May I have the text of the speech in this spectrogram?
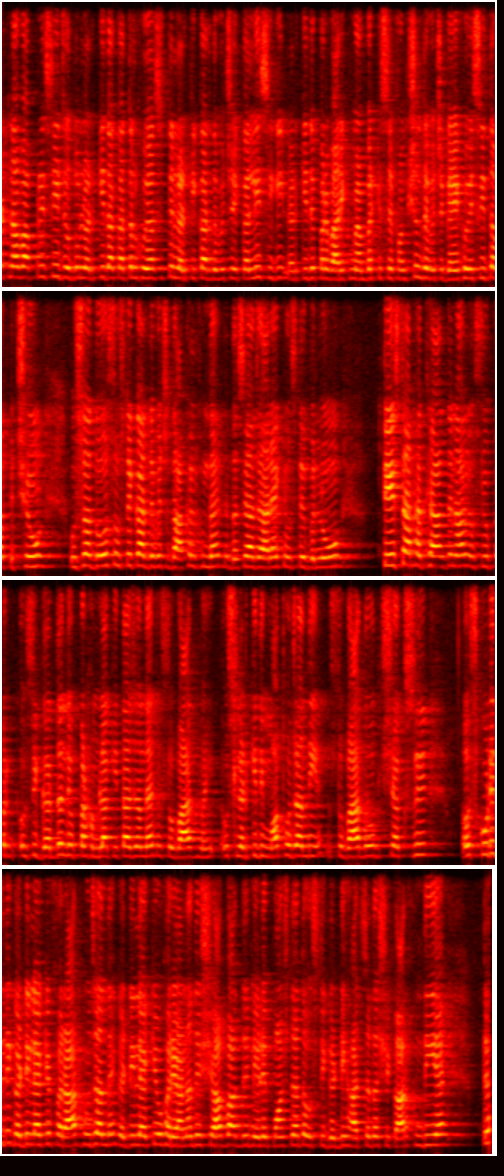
ਘਟਨਾ ਵਾਪਰੀ ਸੀ, ਜਦੋਂ ਲੜਕੀ ਦਾ ਕਤਲ ਹੋਇਆ ਸੀ ਤੇ ਲੜਕੀ ਘਰ ਦੇ ਵਿੱਚ ਇਕੱਲੀ ਸੀਗੀ। ਲੜਕੀ ਦੇ ਪਰਿਵਾਰਿਕ ਮੈਂਬਰ ਕਿਸੇ ਫੰਕਸ਼ਨ ਦੇ ਵਿੱਚ ਗਏ ਹੋਏ ਸੀ ਤਾਂ ਪਿੱਛੋਂ ਉਸ ਦਾ ਦੋਸਤ ਉਸ ਦੇ ਘਰ ਦੇ ਵਿੱਚ ਦਾਖਲ ਹੁੰਦਾ ਹੈ ਤੇ ਦੱਸਿਆ ਜਾ ਰਿਹਾ ਹੈ ਕਿ ਉਸ ਦੇ ਵੱਲੋਂ ਤੇਜ਼ਧਾਰ ਹਥਿਆਰ ਦੇ ਨਾਲ ਉਸ ਦੇ ਉੱਪਰ ਉਸ ਦੀ ਗਰਦਨ ਦੇ ਉੱਪਰ ਹਮਲਾ ਕੀਤਾ ਜਾਂਦਾ ਹੈ ਤੇ ਉਸ ਤੋਂ ਬਾਅਦ ਉਸ ਲੜਕੀ ਦੀ ਮੌਤ ਹੋ ਜਾਂਦੀ ਹੈ। ਉਸ ਤੋਂ ਬਾਅਦ ਉਹ ਸ਼ਖਸ ਉਸ ਕੁੜੀ ਦੀ ਗੱਡੀ ਲੈ ਕੇ ਫਰਾਰ ਹੋ ਜਾਂਦਾ ਹੈ। ਗੱਡੀ ਲੈ ਕੇ ਉਹ ਹਰਿਆਣਾ ਦੇ ਸ਼ਾਹਬਾਦ ਦੇ ਨੇੜੇ ਪਹੁੰਚਦਾ ਤਾਂ ਉਸ ਦੀ ਗੱਡੀ ਹਾਦਸੇ ਦਾ ਸ਼ਿਕਾਰ ਹੁੰਦੀ ਹੈ। ਤੇ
